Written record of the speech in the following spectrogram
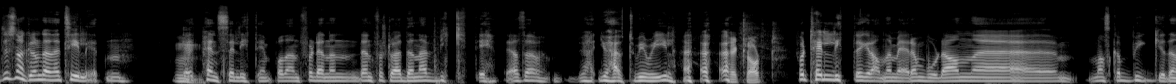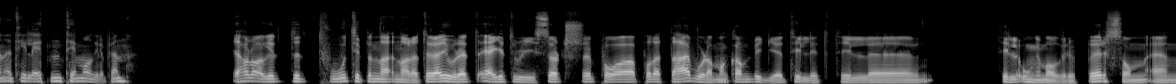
du snakker om denne tilliten. Jeg mm. penser litt inn på den, for den, den forstår jeg, den er viktig. Det, altså, you have to be real. Helt klart. Fortell litt mer om hvordan uh, man skal bygge denne tilliten til målgruppen. Jeg har laget to typer narrativer. Jeg gjorde et eget research på, på, dette her, hvordan man kan bygge tillit til, eh, til unge målgrupper som en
